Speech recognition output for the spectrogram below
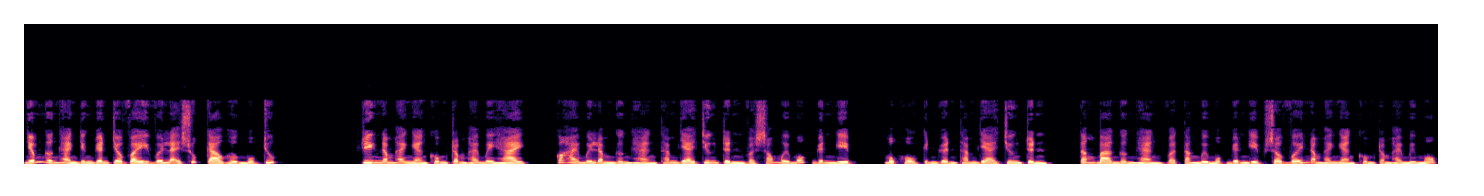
Nhóm ngân hàng dân doanh cho vay với lãi suất cao hơn một chút. Riêng năm 2022, có 25 ngân hàng tham gia chương trình và 61 doanh nghiệp, một hộ kinh doanh tham gia chương trình, tăng 3 ngân hàng và tăng 11 doanh nghiệp so với năm 2021.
